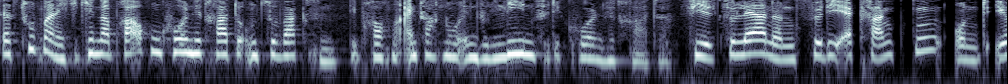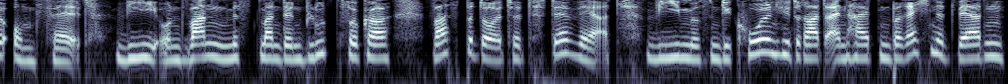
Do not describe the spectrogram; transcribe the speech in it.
Das tut man nicht. Die Kinder brauchen Kohlenhydrate, um zu wachsen. Die brauchen einfach nur Insulin für die Kohlenhydrate. Viel zu lernen für die Erkrankten und ihr Umfeld. Wie und wann misst man den Blutzucker? Was bedeutet der Wert? Wie müssen die Kohlenhydrateinheiten berechnet werden?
